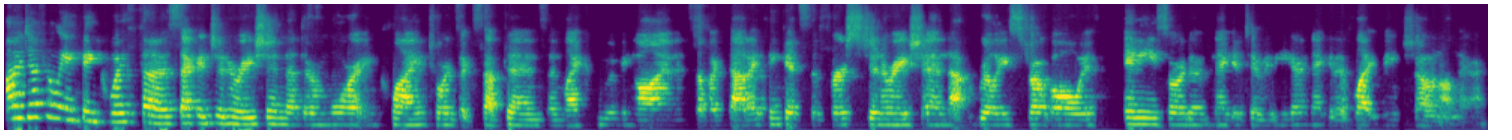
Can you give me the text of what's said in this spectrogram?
I definitely think with the second generation that they're more inclined towards acceptance and like moving on and stuff like that. I think it's the first generation that really struggle with any sort of negativity or negative light being shown on there.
